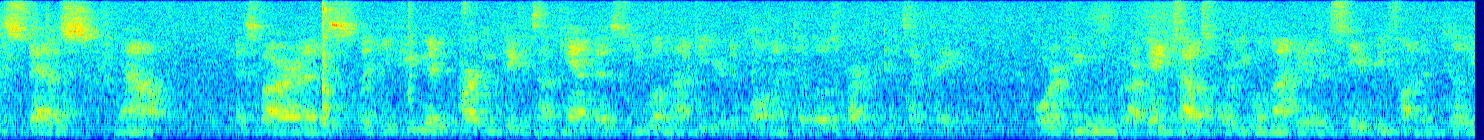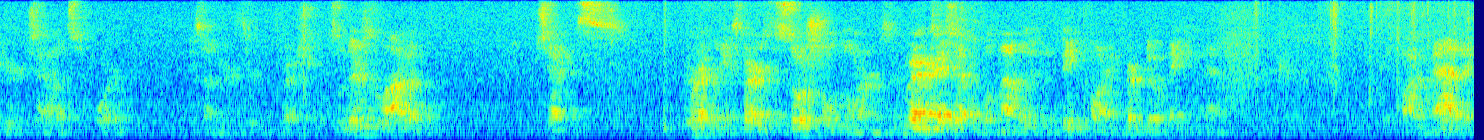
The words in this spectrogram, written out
the status now, as far as, like, if you get parking tickets on campus, you will not get your diploma until those parking tickets are paid. Or if you are paying child support, you will not get a state refund until your child support is under a certain threshold. So there's a lot of checks currently, as far as the social norms and Right, what's right. acceptable. Now, the the Bitcoin and crypto making that automatic,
